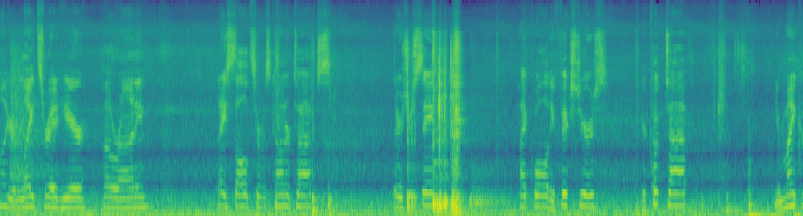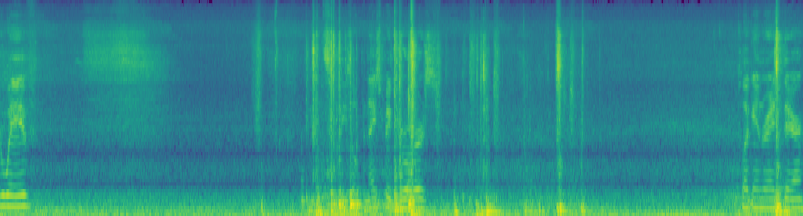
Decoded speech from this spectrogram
All your lights right here, power awning. Nice solid surface countertops. There's your sink, high quality fixtures, your cooktop, your microwave. Some of these open, nice big drawers. Plug in right there.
